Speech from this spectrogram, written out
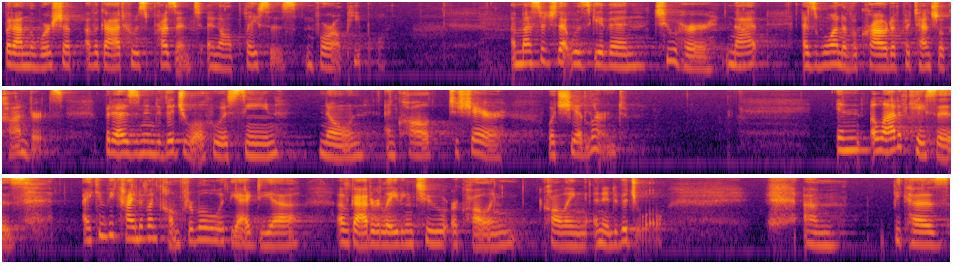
but on the worship of a God who is present in all places and for all people. A message that was given to her not as one of a crowd of potential converts, but as an individual who is seen, known, and called to share what she had learned. In a lot of cases, I can be kind of uncomfortable with the idea of God relating to or calling calling an individual. Um, because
